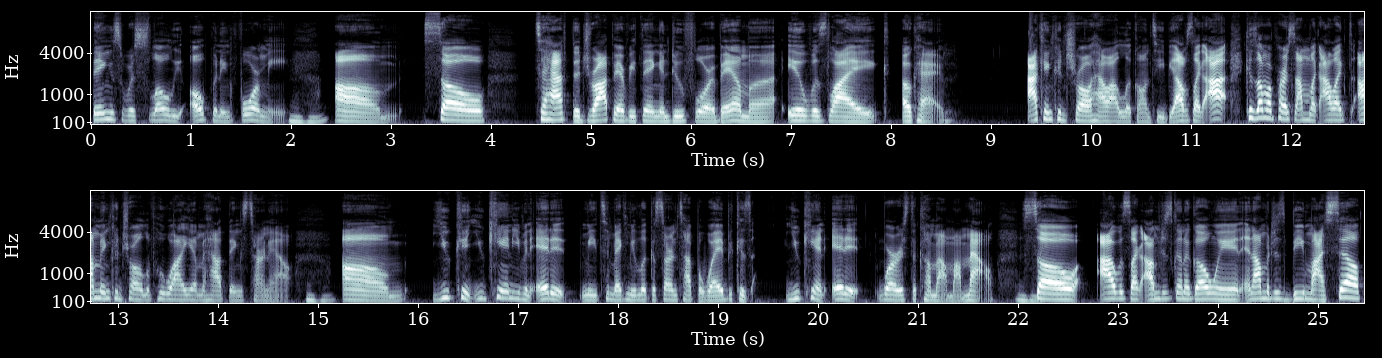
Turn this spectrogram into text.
things were slowly opening for me. Um, so to have to drop everything and do Floribama, it was like, okay, I can control how I look on TV. I was like, I, because I'm a person. I'm like, I like, I'm in control of who I am and how things turn out. Um, you can, you can't even edit me to make me look a certain type of way because you can't edit words to come out my mouth. So I was like, I'm just gonna go in and I'm gonna just be myself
